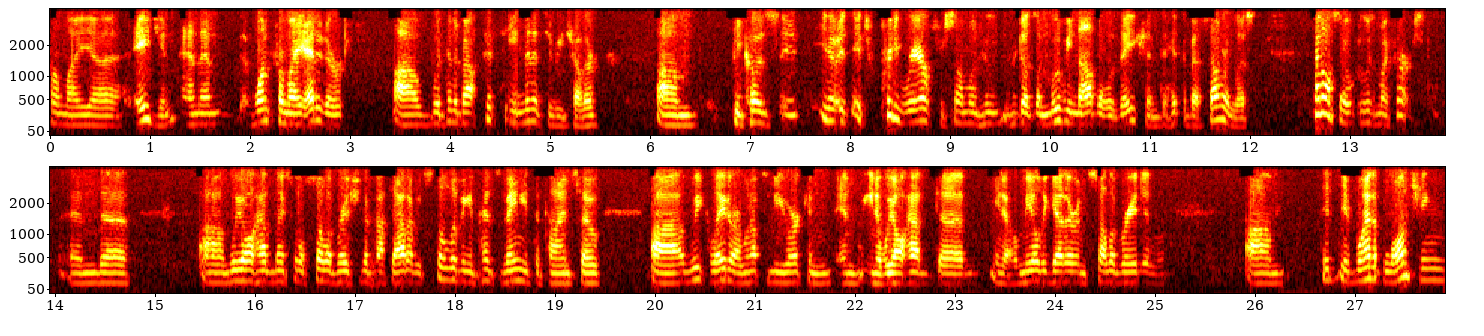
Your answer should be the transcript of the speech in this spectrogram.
from my uh, agent, and then one from my editor uh, within about 15 minutes of each other, um, because it, you know it, it's pretty rare for someone who, who does a movie novelization to hit the bestseller list and also it was my first. And uh, uh, we all had a nice little celebration about that. I was still living in Pennsylvania at the time, so uh, a week later I went up to New York and, and you know we all had uh, you know a meal together and celebrated. And, um, it, it wound up launching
